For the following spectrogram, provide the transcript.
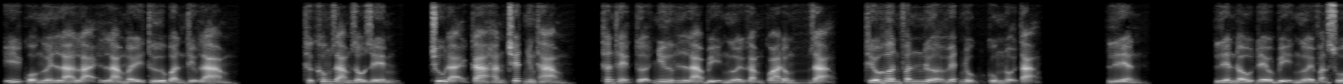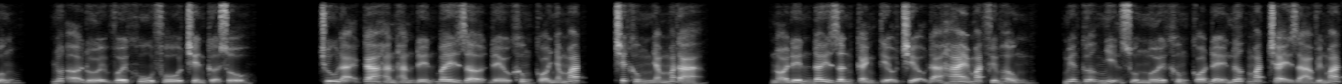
ý của ngươi là lại làm mấy thứ bẩn thỉu làm? Thực không dám dâu dếm, chu đại ca hắn chết nhưng thảm, thân thể tựa như là bị người gặm qua đồng dạng, thiếu hơn phân nửa huyết nhục cùng nội tạng. Liền liền đầu đều bị người vặn xuống, nhốt ở đối với khu phố trên cửa sổ. Chu đại ca hắn hắn đến bây giờ đều không có nhắm mắt, chết không nhắm mắt ta. Nói đến đây dân cảnh tiểu triệu đã hai mắt p h í m hồng, miễn cưỡng nhịn xuống mới không có để nước mắt chảy ra viền mắt.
